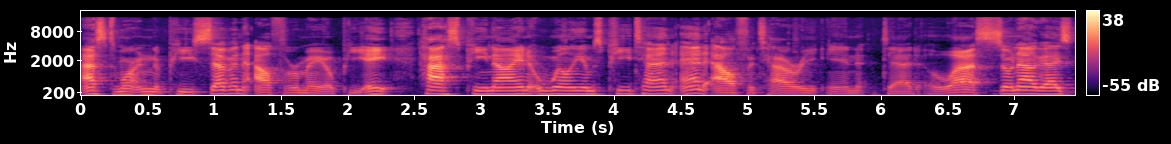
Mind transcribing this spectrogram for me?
Aston Martin P7, Alfa Romeo P8, Haas P9, Williams P10, and Alpha Tauri in dead last. So now, guys,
